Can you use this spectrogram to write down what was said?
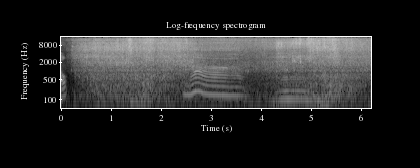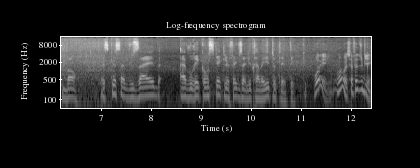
Oh. Bon, est-ce que ça vous aide à vous réconcilier avec le fait que vous allez travailler tout l'été? Oui, oui, oui, ça fait du bien.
